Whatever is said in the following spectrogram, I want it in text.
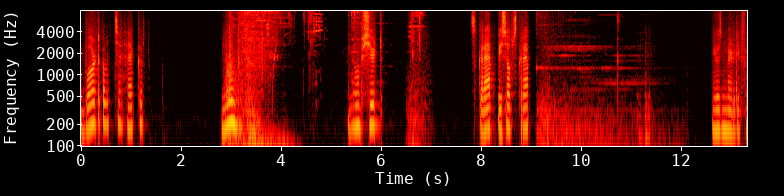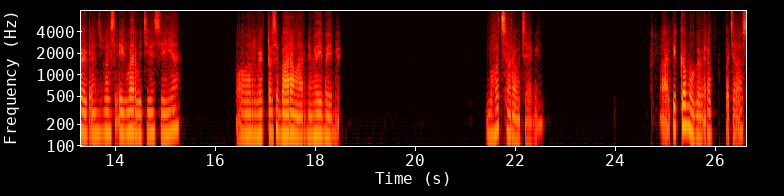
बॉट का बच्चा hacker noob noob shit scrap piece of scrap use medicate five times बस एक बार बची है सही है। और वेक्टर से बारह मारने, भाई भाई भाई। बहुत सारा बचा है भाई आरपी कब होगा मेरा? पचास।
